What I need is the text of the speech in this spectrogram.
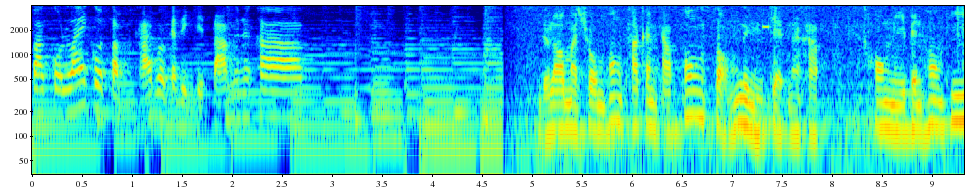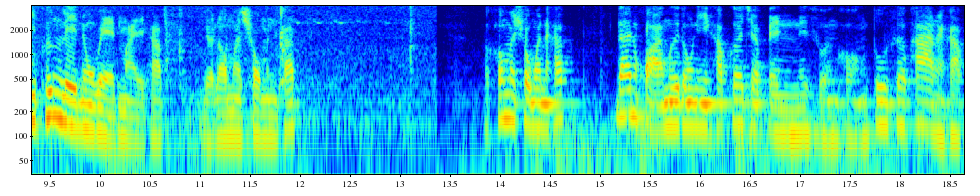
ฝากกดไลค์กด Subscribe กดกระดิ่งติดตามด้วยนะครับ เดี๋ยวเรามาชมห้องพักกันครับ ห้อง 217 นะครับ ห้องนี้เป็นห้องที่เพิ่งรีโนเวทใหม่ครับ เดี๋ยวเรามาชมมันครับเราเข้ามาชมกันนะครับ ด้านขวามือตรงนี้ครับก็จะเป็นในส่วนของตู้เสื้อผ้านะครับ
